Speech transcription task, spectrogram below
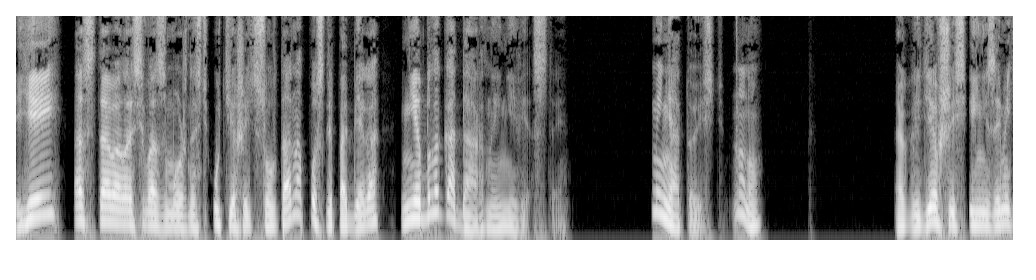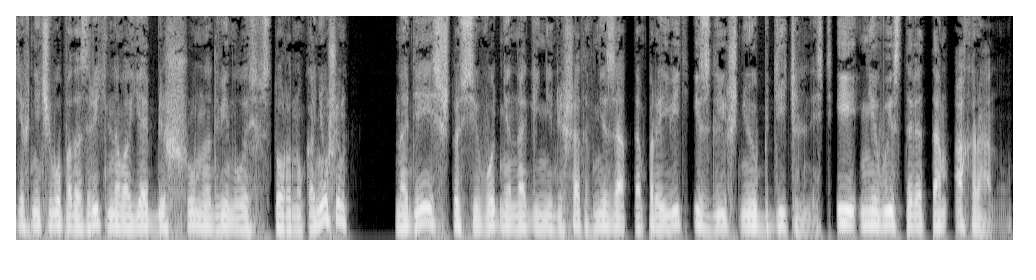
ей оставалась возможность утешить султана после побега неблагодарной невесты. Меня, то есть. Ну-ну. Оглядевшись и не заметив ничего подозрительного, я бесшумно двинулась в сторону конюшен, надеясь, что сегодня наги не решат внезапно проявить излишнюю бдительность и не выставят там охрану.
